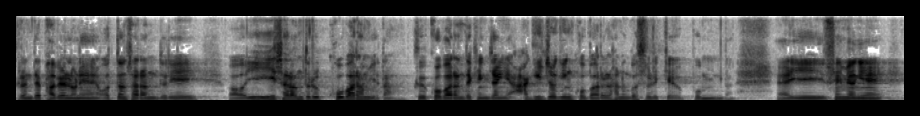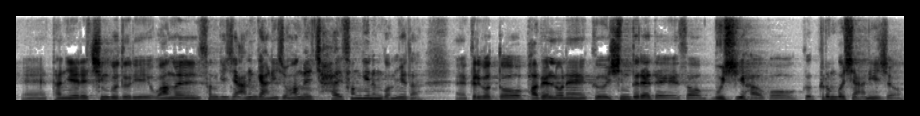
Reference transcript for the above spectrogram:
그런데 바벨론의 어떤 사람들이 어, 이, 이 사람들을 고발합니다. 그 고발하는데 굉장히 악의적인 고발을 하는 것을 이렇게 봅니다. 이 세 명의 다니엘의 친구들이 왕을 섬기지 않은 게 아니죠. 왕을 잘 섬기는 겁니다. 그리고 또 바벨론의 그 신들에 대해서 무시하고 그, 그런 것이 아니죠.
